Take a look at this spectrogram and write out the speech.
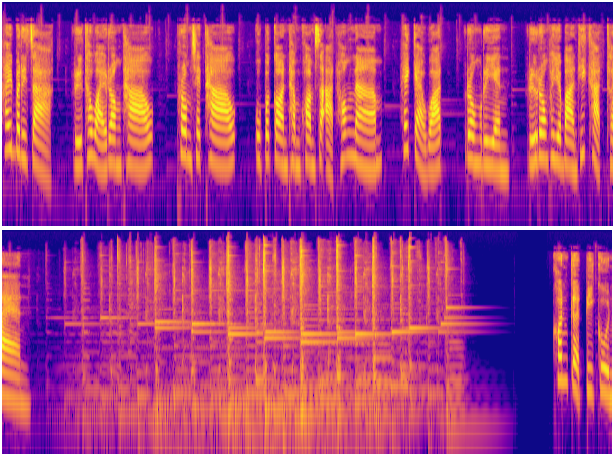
ให้บริจาคหรือถวายรองเท้า พรมเช็ดเท้า อุปกรณ์ทำความสะอาดห้องน้ำให้แก่วัด โรงเรียน หรือโรงพยาบาลที่ขาดแคลนคนเกิดปีกุล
